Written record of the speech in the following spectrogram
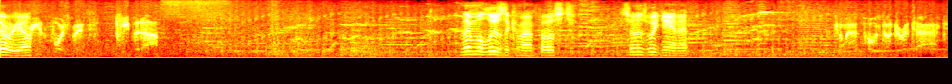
There we go. Reinforcements. Keep it up. Then we'll lose the command post. As soon as we gain it. Command post under attack.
